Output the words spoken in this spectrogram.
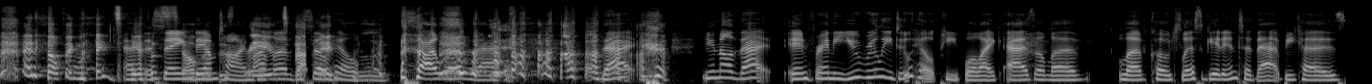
and helping my damn at the same damn the time. I same love the self help. I love that. that you know that and Franny, you really do help people like as a love love coach. Let's get into that because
